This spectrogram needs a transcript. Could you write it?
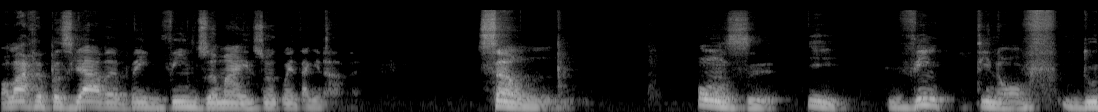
Olá rapaziada, bem-vindos a mais um Aguenta a Guinada. São 11 e 29 do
